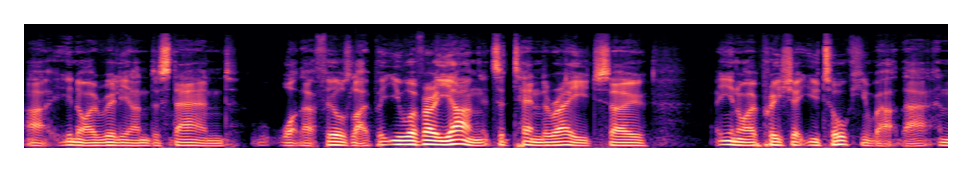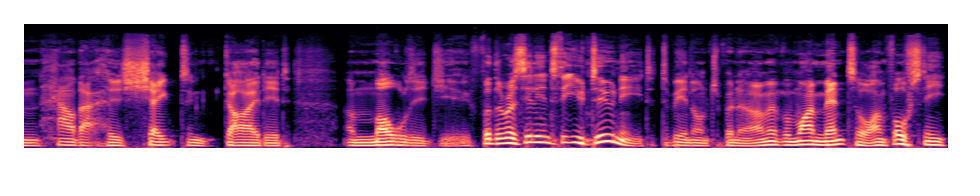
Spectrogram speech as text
Uh, you know, I really understand what that feels like. But you were very young; it's a tender age, so you know, I appreciate you talking about that and how that has shaped and guided and molded you for the resilience that you do need to be an entrepreneur. I remember my mentor, unfortunately,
